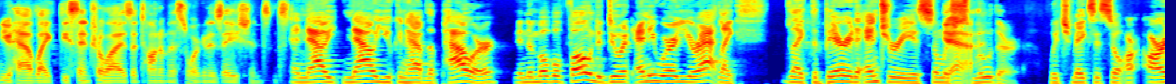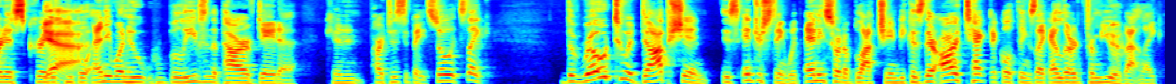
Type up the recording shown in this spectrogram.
you have like decentralized autonomous organizations. And, and now, now you can have the power in the mobile phone to do it anywhere you're at. Like, like the barrier to entry is so much yeah. smoother, which makes it so artists, creative yeah. people, anyone who, who believes in the power of data can participate. So it's like the road to adoption is interesting with any sort of blockchain because there are technical things like I learned from you about like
